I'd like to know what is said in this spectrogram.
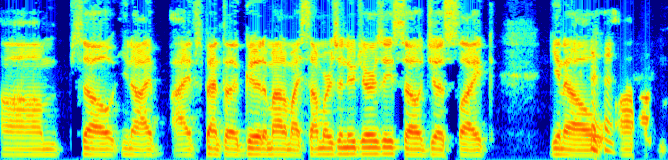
Um, so you know, I I've spent a good amount of my summers in New Jersey. So just like, you know, um,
